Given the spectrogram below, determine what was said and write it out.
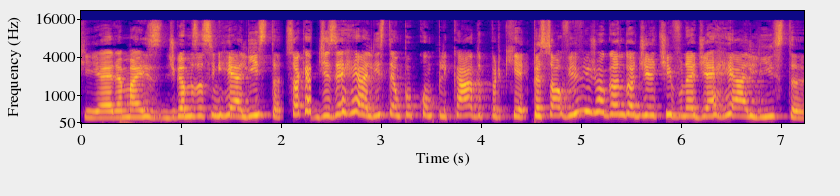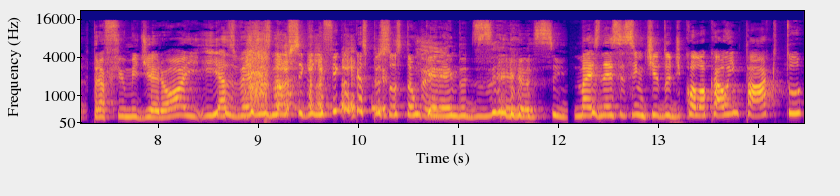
que era mais, digamos assim, realista. Só que dizer realista é um pouco complicado porque o pessoal vive jogando adjetivo, né, de é realista para filme de herói e às vezes não significa o que as pessoas estão querendo dizer, assim. Mas nesse sentido de colocar o impacto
